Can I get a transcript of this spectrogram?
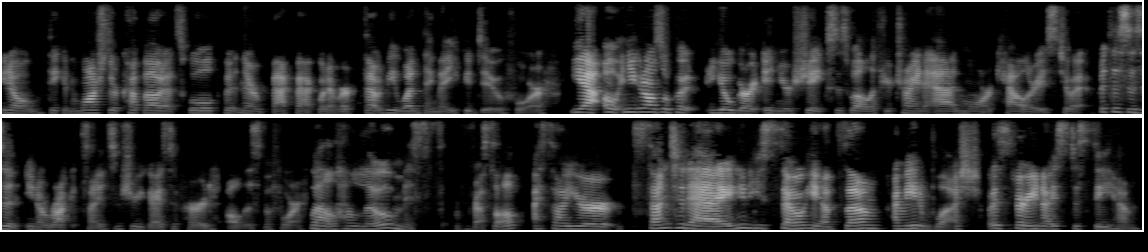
you know, they can wash their cup out at school, put it in their backpack, whatever. That would be one thing that you could do for. Yeah, oh, and you can also put yogurt in your shakes as well if you're trying to add more calories to it. But this isn't, you know, rocket science. I'm sure you guys have heard all this before. Well, hello, Miss Russell. I saw your son today and he's so handsome. I made him blush. It was very nice to see him.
